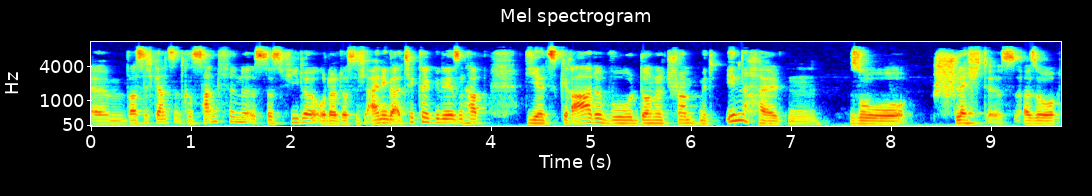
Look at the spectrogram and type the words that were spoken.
Ähm, was ich ganz interessant finde, ist, dass viele oder dass ich einige Artikel gelesen habe, die jetzt gerade, wo Donald Trump mit Inhalten so schlecht ist, also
